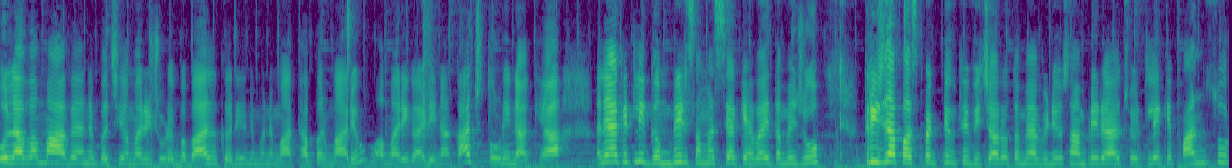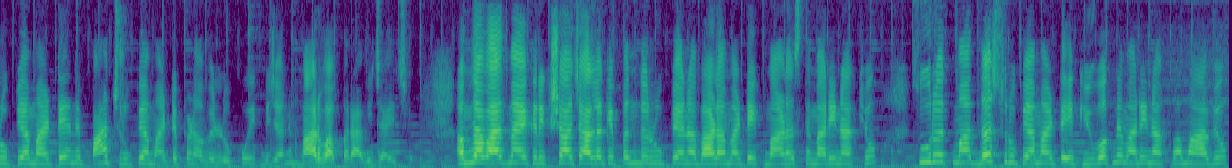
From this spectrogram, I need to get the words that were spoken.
બોલાવવામાં આવ્યા અને પછી અમારી જોડે બબાલ કરી અને મને માથા પર માર્યું. અમારી ગાડીના કાચ તોડી નાખ્યા. અને આ કેટલી ગંભીર સમસ્યા કહેવાય. તમે જો ત્રીજા પર્સપેક્ટિવથી વિચારો, તમે આ વીડિયો સાંભળી રહ્યા છો એટલે કે પાંચસો રૂપિયા માટે અને પાંચ રૂપિયા માટે પણ હવે લોકો એકબીજાને મારવા પર આવી જાય છે. અમદાવાદમાં એક રિક્ષા ચાલકે પંદર રૂપિયાના ભાડા માટે એક માણસને મારી નાખ્યો. સુરતમાં દસ રૂપિયા માટે એક યુવકને મારી નાખવામાં આવ્યો.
